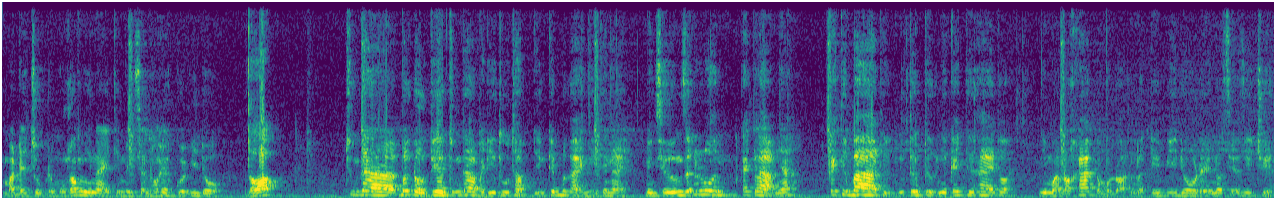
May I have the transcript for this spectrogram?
mà để chụp được một góc như này thì mình sẽ nói ở cuối video. Đó. Chúng ta bước đầu tiên chúng ta phải đi thu thập những cái bức ảnh như thế này. Mình sẽ hướng dẫn luôn cách làm nhá. Cách thứ ba thì cũng tương tự như cách thứ hai thôi. Nhưng mà nó khác ở một đoạn là cái video đấy nó sẽ di chuyển.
